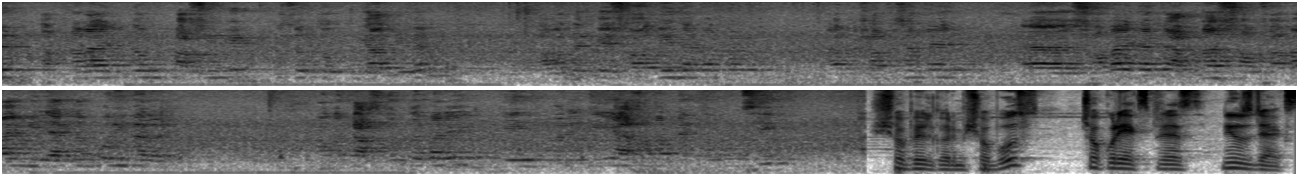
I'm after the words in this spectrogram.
এই আপনারা একদম প্রাসঙ্গিক কিছু জ্ঞান দিবেন, আমাদেরকে সহযোগিতা করবেন সাথে সাথে সবাই যাতে আপনার সব সবাই মিলে একদম পরিবারের মতো কাজ করতে পারি, এই মানে এই আশাবাদ ব্যক্ত করছি। শফিউল করিম সবুজ, চকরি এক্সপ্রেস, নিউজ ডেস্ক।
